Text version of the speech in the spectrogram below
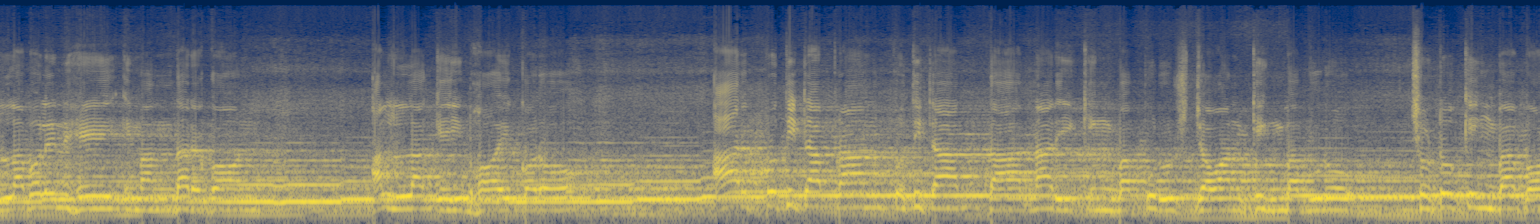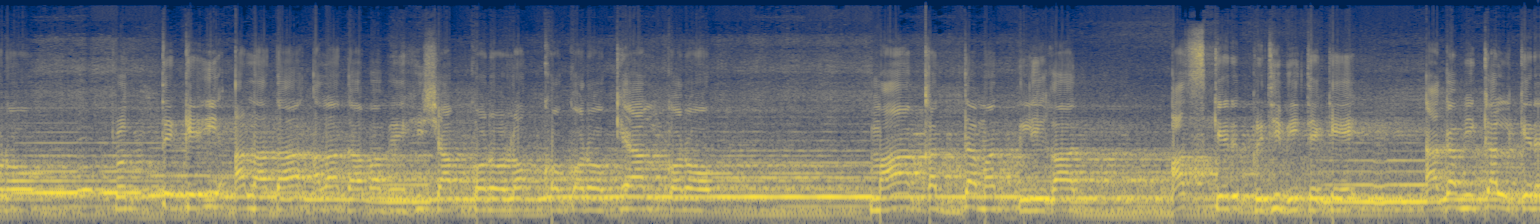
আল্লাহ বলেন, হে ইমানদারগণ, আল্লাহকেই ভয় করো। আর প্রতিটা প্রাণ, প্রতিটা আত্মা, নারী কিংবা পুরুষ, জওয়ান কিংবা বুড়ো, ছোট কিংবা বড়, প্রত্যেকেই আলাদা, আলাদাভাবে হিসাব করো, লক্ষ্য করো, খেয়াল করো। মা কাদ্দামাত লিগাদ, আজকের পৃথিবী থেকে আগামীকালকের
